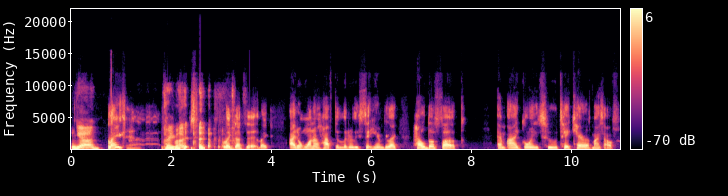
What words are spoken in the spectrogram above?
Yeah, Like pretty much. like that's it like i don't want to have to literally sit here and be like how the fuck am i going to take care of myself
